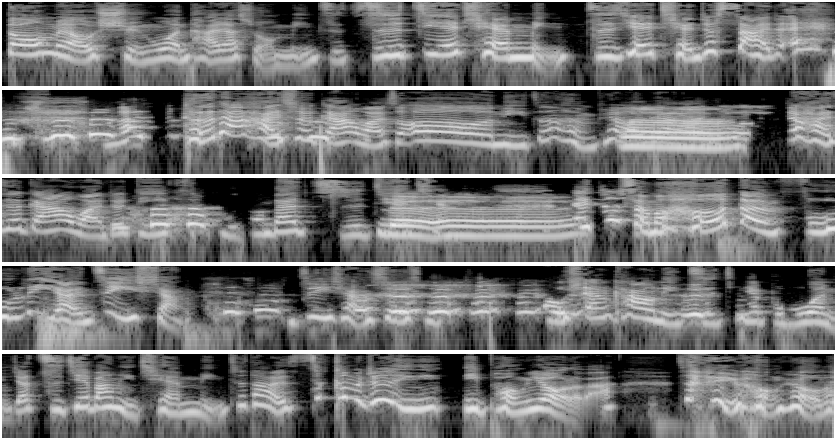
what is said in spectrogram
都没有询问他叫什么名字，直接签名，直接签就上来就哎，可是他还是跟他玩说哦，你真的很漂亮，就还是跟他玩，就第一次普通，但直接签，哎，这什么何等福利啊！你自己想，你自己想是不是？偶像看到你直接不问，你就直接帮你签名，这到底这根本就是你你朋友了吧？这女朋友吧？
